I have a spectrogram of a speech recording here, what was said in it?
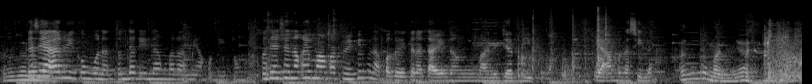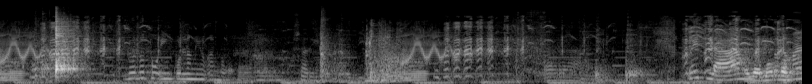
Ano Kasi naman? anuhin ko muna. ito. Dali lang, marami ako dito. Pasensya na kayo mga katwinkle. Pinapagalitan na tayo ng manager dito. Kayaan mo na sila. Ano naman yan? Lulutuin ko lang yung ano ko. Ako sarili ko dito. Para... Wait lang. Alam mo, Ito pag, naman.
